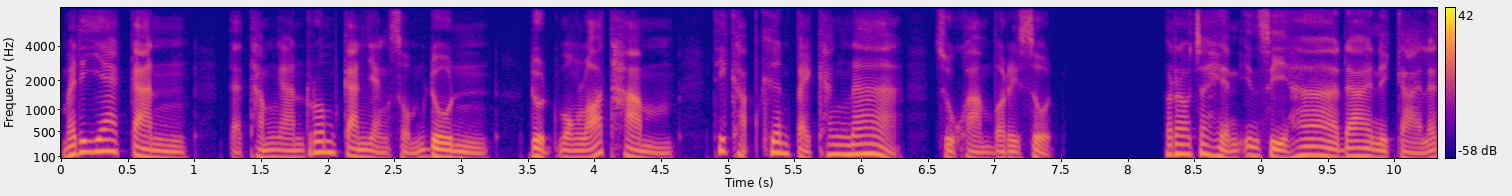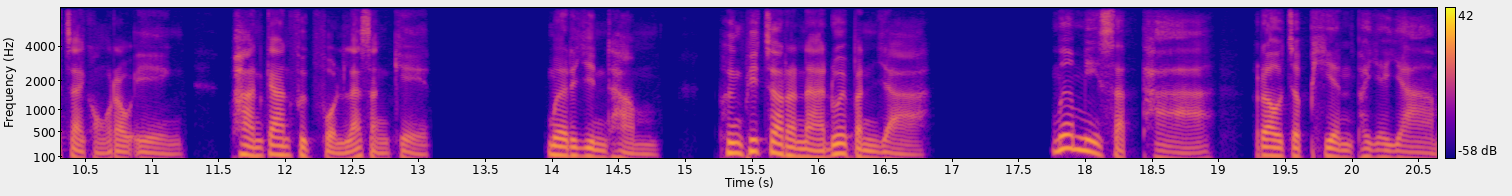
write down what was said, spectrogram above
ไม่ได้แยกกัน แต่ทำงานร่วมกันอย่างสมดุล ดุดวงล้อธรรมที่ขับเคลื่อนไปข้างหน้าสู่ความบริสุทธิ์ เราจะเห็นอินทรีห้าได้ในกายและใจของเราเอง ผ่านการฝึกฝนและสังเกต เมื่อได้ยินธรรม พึงพิจารณาด้วยปัญญา เมื่อมีศรัทธาเราจะเพียรพยายาม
